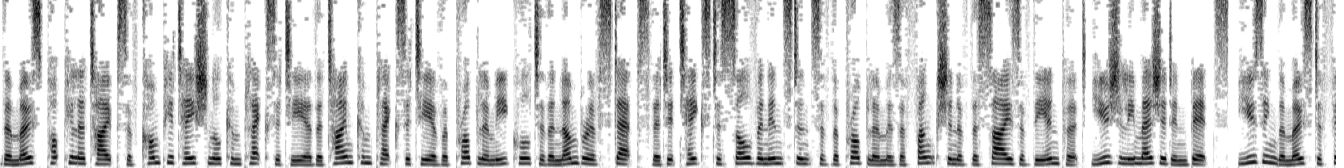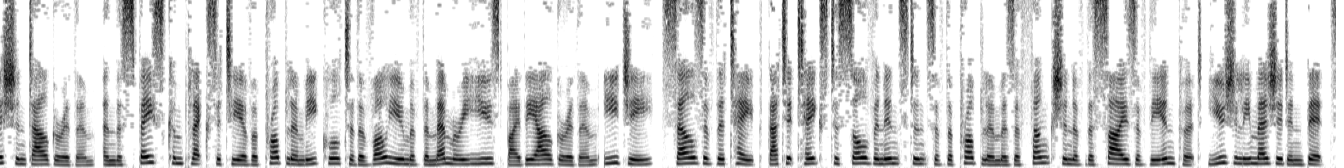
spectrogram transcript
The most popular types of computational complexity are the time complexity of a problem equal to the number of steps that it takes to solve an instance of the problem as a function of the size of the input usually measured in bits, using the most efficient algorithm, and the space complexity of a problem equal to the volume of the memory used by the algorithm e.g., cells of the tape that it takes to solve an instance of the problem as a function of the size of the input usually measured in bits,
